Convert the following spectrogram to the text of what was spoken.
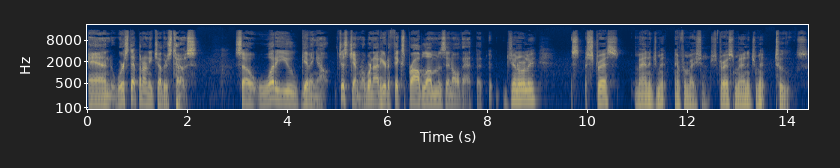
and we're stepping on each other's toes. So, what are you giving out? Just general. We're not here to fix problems and all that, but generally, s- stress management information, stress management tools.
